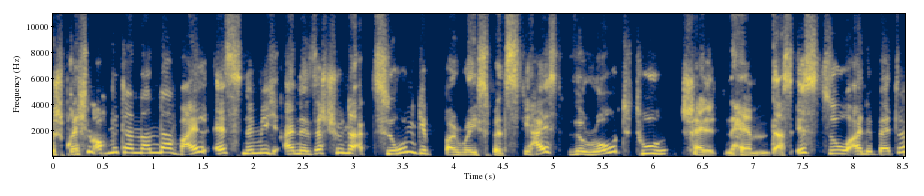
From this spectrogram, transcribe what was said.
sprechen auch miteinander, weil es nämlich eine sehr schöne Aktion gibt bei RaceBets. Die heißt The Road to Cheltenham. Das ist so eine Battle,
